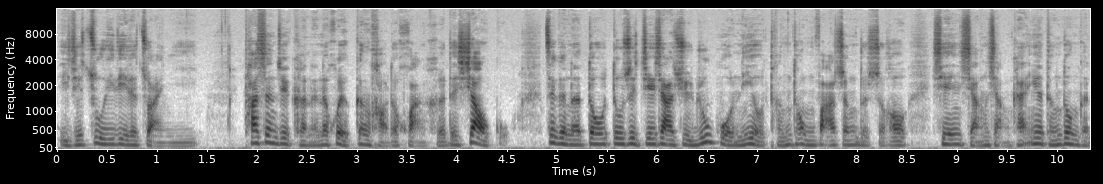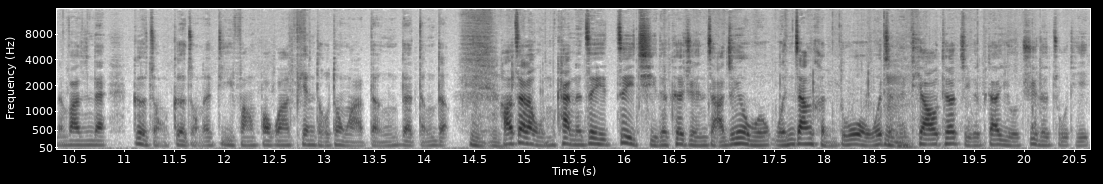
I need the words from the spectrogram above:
以及注意力的转移，它甚至可能呢会有更好的缓和的效果？这个呢，都都是接下去，如果你有疼痛发生的时候，先想想看，因为疼痛可能发生在各种各种的地方，包括偏头痛啊等等等等。嗯，嗯，好，再来我们看的这一这一期的《科学人》杂志，因为我文章很多，我只能挑挑几个比较有趣的主题。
